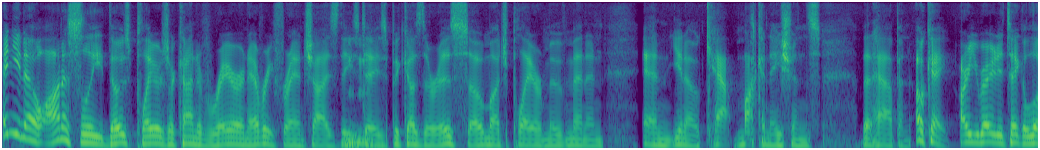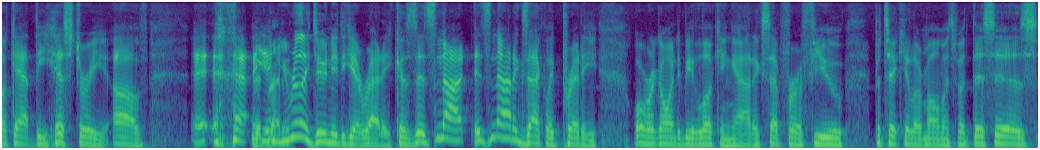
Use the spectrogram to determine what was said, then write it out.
and you know, honestly, those players are kind of rare in every franchise these mm-hmm. days because there is so much player movement and and you know cap machinations that happen. Okay, are you ready to take a look at the history of? you really do need to get ready because it's not it's not exactly pretty what we're going to be looking at except for a few particular moments but this is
